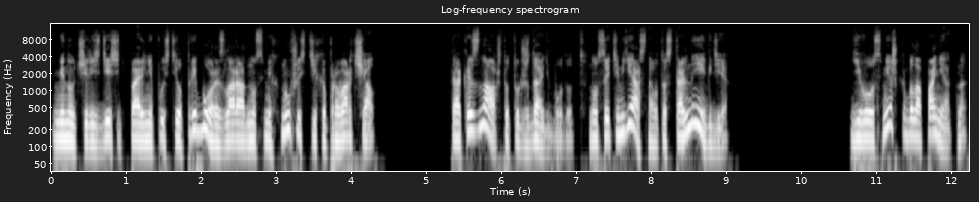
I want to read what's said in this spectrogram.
Минут через десять парень опустил прибор и, злорадно усмехнувшись, тихо проворчал. Так и знал, что тут ждать будут. Но с этим ясно, а вот остальные где? Его усмешка была понятна.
